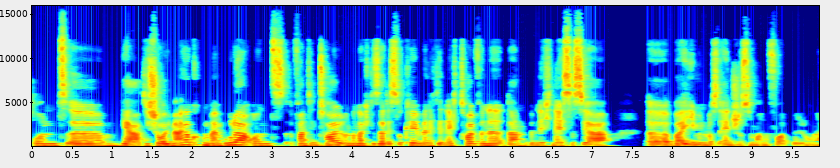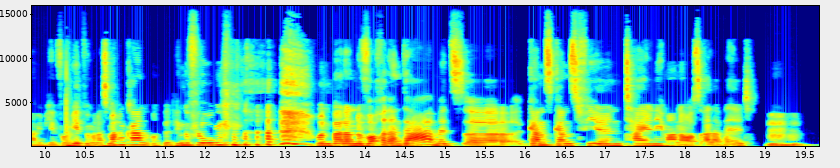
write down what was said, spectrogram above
Und ähm, ja, die Show habe ich mir angeguckt mit meinem Bruder und fand ihn toll. Und dann habe ich gesagt, ist okay, wenn ich den echt toll finde, dann bin ich nächstes Jahr äh, bei ihm in Los Angeles und mache eine Fortbildung. Da habe ich mich informiert, wie man das machen kann und bin hingeflogen und war dann eine Woche dann da mit äh, ganz, ganz vielen Teilnehmern aus aller Welt. Mhm.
